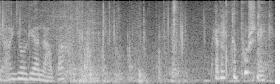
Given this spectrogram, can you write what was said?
Ja, Julia Laubach. Herr Dr. Puschnick.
